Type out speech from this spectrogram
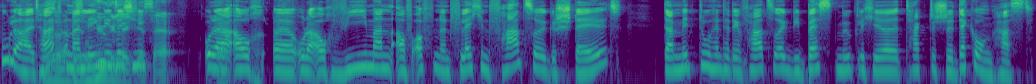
Kuhle halt hat. So ein und dann legen die sich nicht. ist, ja. Oder, Ja. auch, äh, oder auch, wie man auf offenen Flächen Fahrzeuge stellt, damit du hinter dem Fahrzeug die bestmögliche taktische Deckung hast.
